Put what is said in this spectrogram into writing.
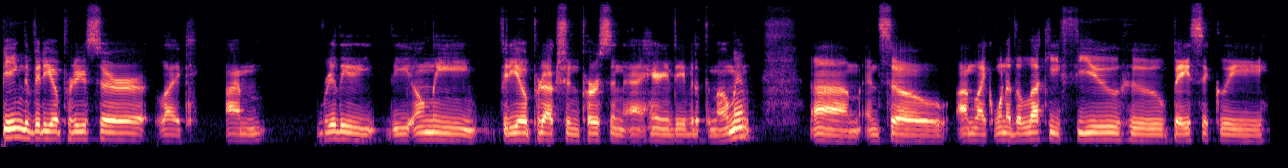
being the video producer, like I'm really the only video production person at Harry and David at the moment. Um, and so I'm like one of the lucky few who basically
